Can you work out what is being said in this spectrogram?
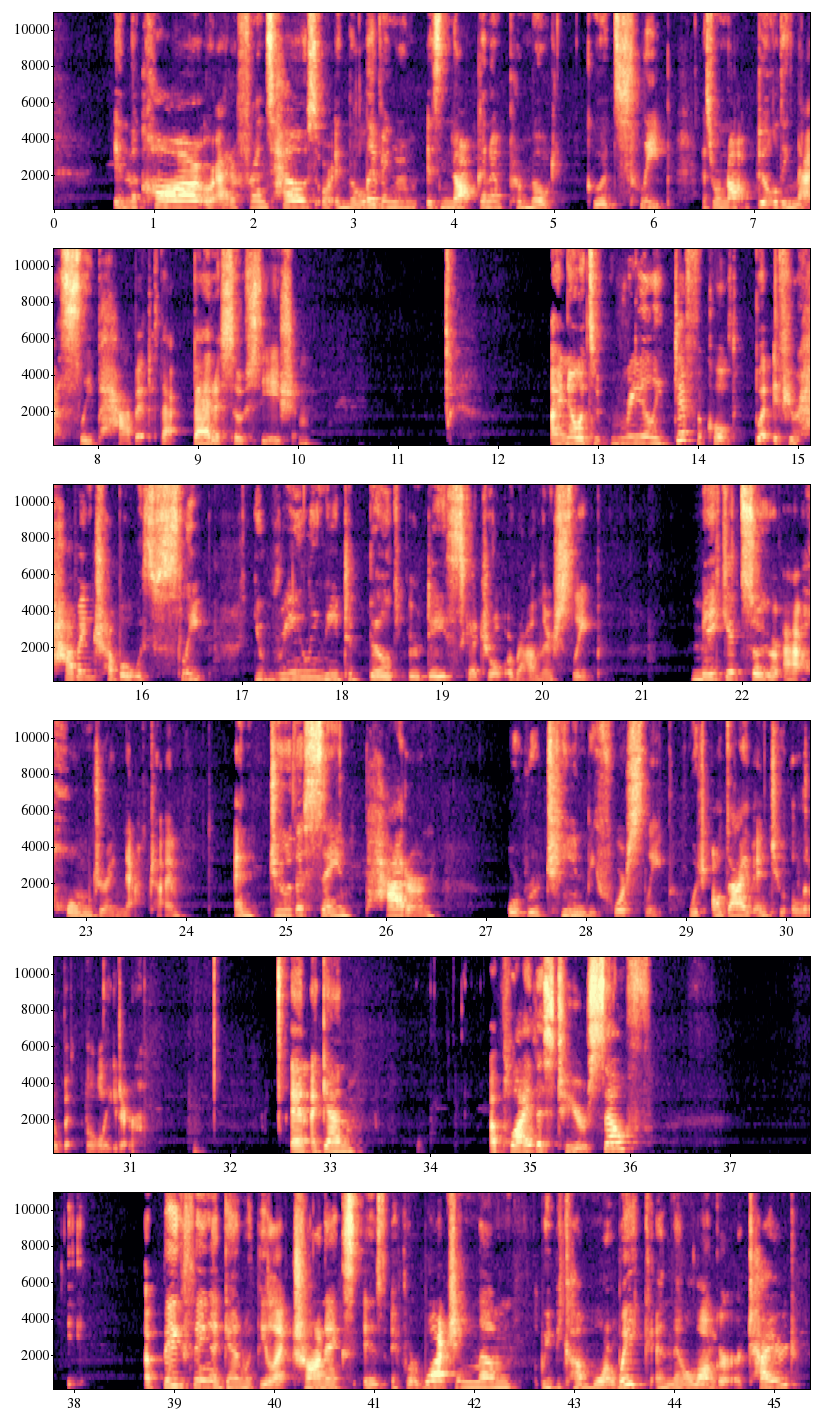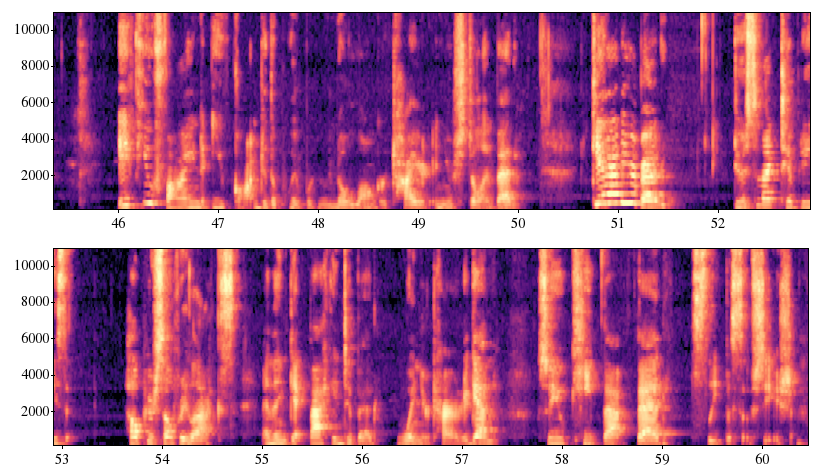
in the car or at a friend's house or in the living room, is not going to promote good sleep as we're not building that sleep habit, that bed association. I know it's really difficult, but if you're having trouble with sleep, you really need to build your day schedule around their sleep. Make it so you're at home during nap time and do the same pattern or routine before sleep, which I'll dive into a little bit later. And again, apply this to yourself. A big thing again with the electronics is if we're watching them, we become more awake and no longer are tired. If you find you've gotten to the point where you're no longer tired and you're still in bed, Get out of your bed, do some activities, help yourself relax, and then get back into bed when you're tired again so you keep that bed sleep association.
